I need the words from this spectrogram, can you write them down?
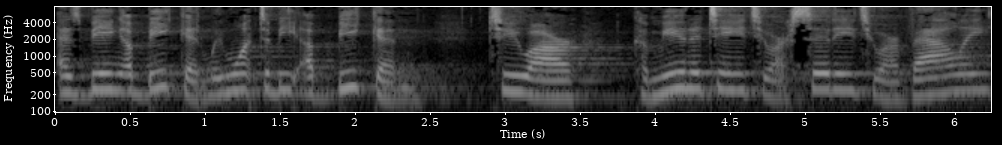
as being a beacon. We want to be a beacon to our community, to our city, to our valley.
